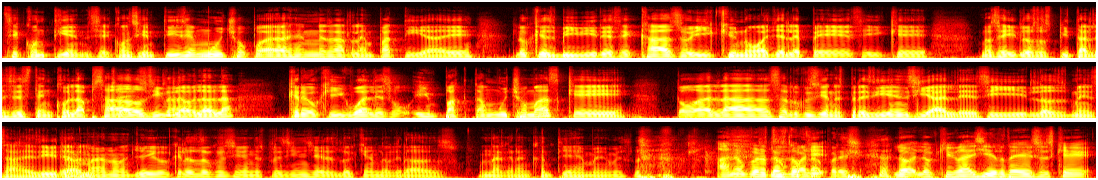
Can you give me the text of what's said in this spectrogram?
se, contien- se concientice mucho para generar la empatía de lo que es vivir ese caso y que uno vaya al EPS y que, no sé, y los hospitales estén colapsados Sí, y claro. bla, bla, bla. Creo que igual eso impacta mucho más que todas las alocuciones presidenciales y los mensajes y. Hermano, yo digo que las locuciones presidenciales lo que han logrado es una gran cantidad de memes. Ah, no, pero lo entonces lo que, lo, lo que iba a decir de eso es que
